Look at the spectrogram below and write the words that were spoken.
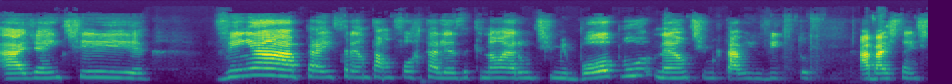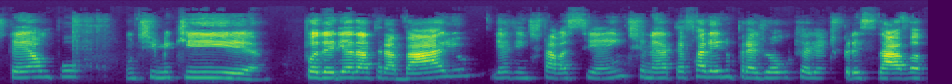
A gente vinha para enfrentar um Fortaleza que não era um time bobo, né? Um time que estava invicto há bastante tempo, um time que poderia dar trabalho e a gente estava ciente, né? Até falei no pré-jogo que a gente precisava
